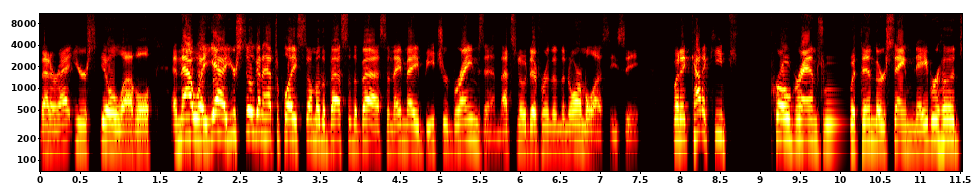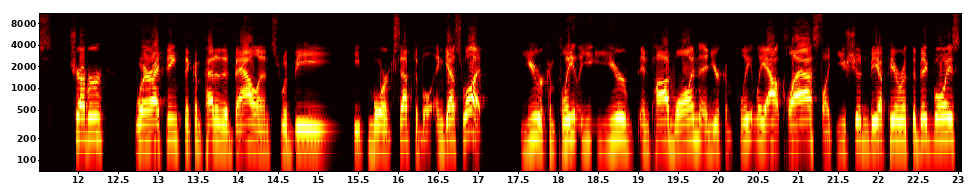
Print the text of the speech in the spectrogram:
that are at your skill level. And that way, yeah, you're still going to have to play some of the best of the best, and they may beat your brains in. That's no different than the normal SEC. But it kind of keeps programs within their same neighborhoods, Trevor, where I think the competitive balance would be more acceptable. And guess what? You're completely you- you're in pod one and you're completely outclassed. Like you shouldn't be up here with the big boys.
